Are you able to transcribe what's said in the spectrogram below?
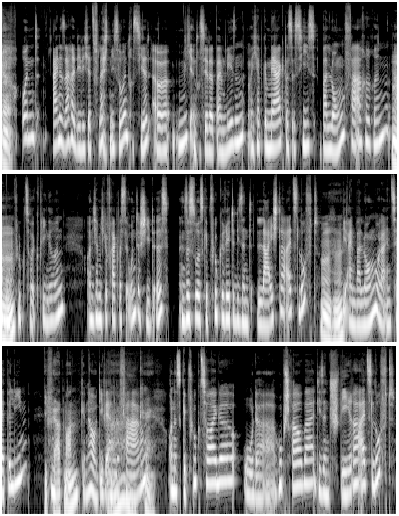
Ja. Und eine Sache, die dich jetzt vielleicht nicht so interessiert, aber mich interessiert hat beim Lesen, ich habe gemerkt, dass es hieß Ballonfahrerin, mhm. aber Flugzeugfliegerin. Und ich habe mich gefragt, was der Unterschied ist. Es ist so, es gibt Fluggeräte, die sind leichter als Luft, mhm. wie ein Ballon oder ein Zeppelin. Die fährt man? Genau, die werden ah, gefahren. Okay. Und es gibt Flugzeuge oder Hubschrauber, die sind schwerer als Luft,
